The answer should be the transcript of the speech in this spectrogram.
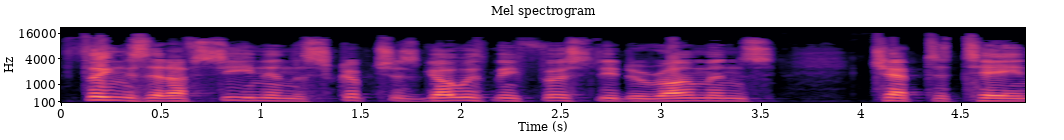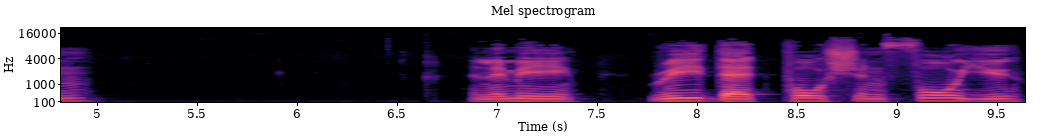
things that I've seen in the scriptures. Go with me firstly to Romans chapter 10. And let me read that portion for you.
